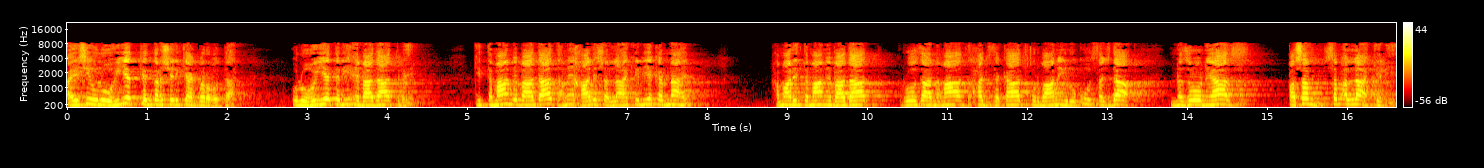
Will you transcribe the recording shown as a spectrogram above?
ایسی الوحیت کے اندر شرک اکبر ہوتا ہے۔ الوحیت یعنی عبادات میں، کہ تمام عبادات ہمیں خالص اللہ کے لیے کرنا ہے۔ ہماری تمام عبادات، روزہ، نماز، حج، زکوٰۃ، قربانی رکو سجدہ، نظر و نیاز، قسم، سب اللہ کے لیے۔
